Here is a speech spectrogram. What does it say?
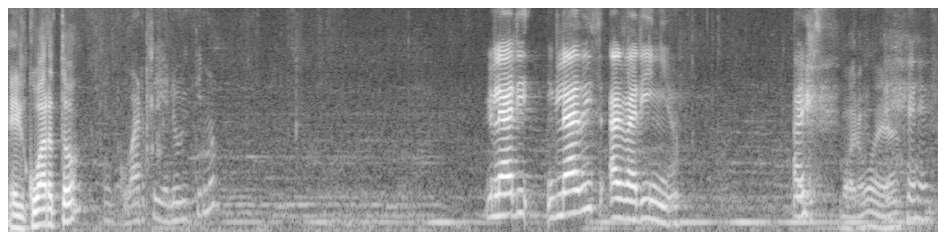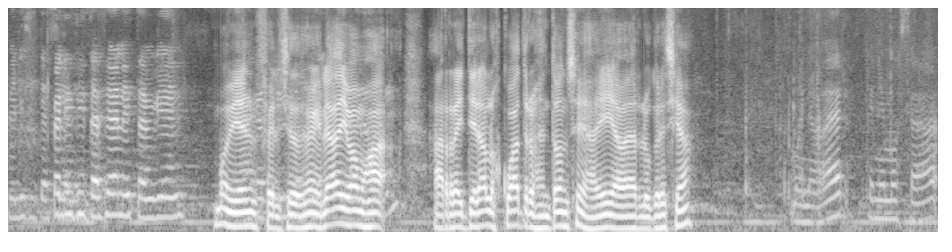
El cuarto. El cuarto y el último. Gladys Alvariño. Ay, Bueno, muy bien. Felicitaciones. felicitaciones también. Muy bien, felicitaciones Gladys. Vamos a, a reiterar los cuatro entonces. Ahí, a ver, Lucrecia. Bueno, a ver, tenemos a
